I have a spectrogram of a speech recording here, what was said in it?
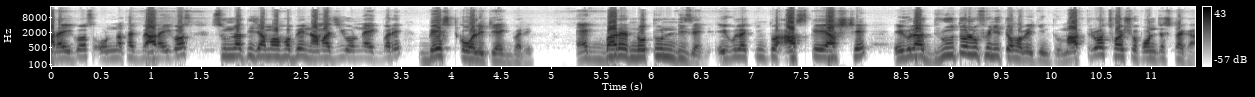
আড়াই গজ, ওড়না থাকবে আড়াই গজ। সুন্নাতি জামা হবে, নামাজি ওড়না একবারে বেস্ট কোয়ালিটি একবারে। একবারে নতুন ডিজাইন। এগুলা কিন্তু আজকে আসছে, এগুলা দ্রুত লুফে নিতে হবে কিন্তু, মাত্র ছয়শো পঞ্চাশ টাকা।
